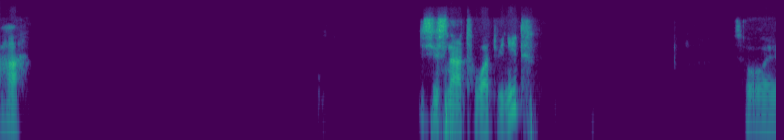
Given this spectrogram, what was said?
aha, this is not what we need. So I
